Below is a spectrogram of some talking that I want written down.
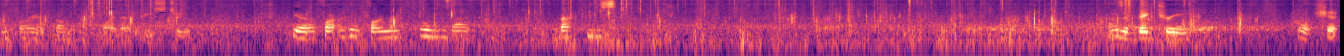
I'm sorry, I thought to buy that piece too. Yeah, far, I think Farmer owns that back piece. That was a big tree. Oh shit.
